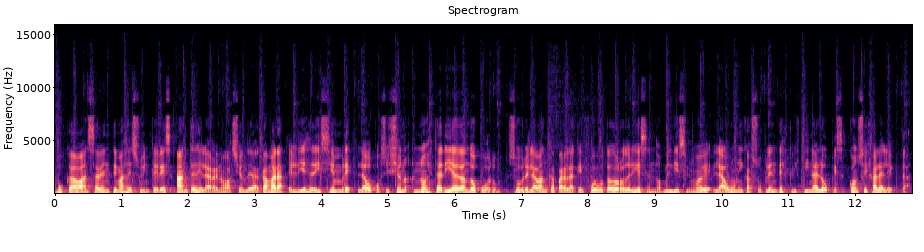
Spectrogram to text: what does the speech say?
busca avanzar en temas de su interés antes de la renovación de la Cámara el 10 de diciembre, la oposición no estaría dando quórum. Sobre la banca para la que fue votado Rodríguez en 2019, la única suplente es Cristina López, concejala electa.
